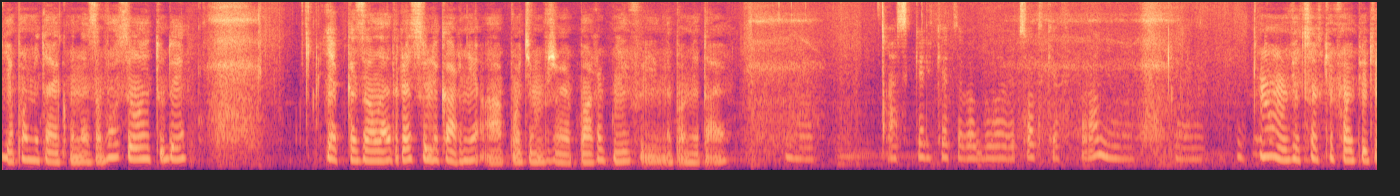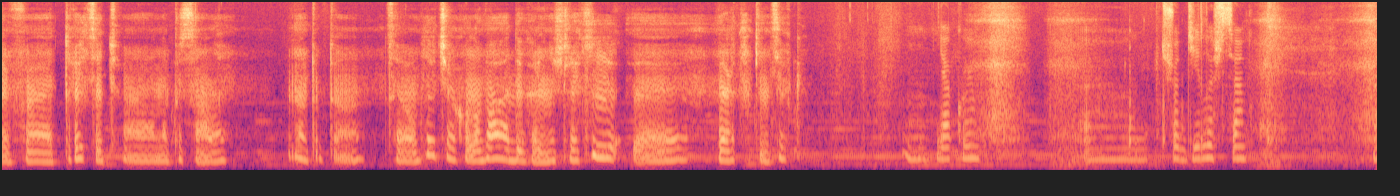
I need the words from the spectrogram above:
Я пам'ятаю, як мене завозили туди. Як казали адресу лікарні, а потім вже пару днів і не пам'ятаю. А скільки у тебе було відсотків поранення? Ну, відсотків опіків е, 30 е, написали. Ну, тобто, це обличчя, голова, дихальні шляхи, е, верхні кінцівки. Дякую. Е, Що ділишся? Е,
